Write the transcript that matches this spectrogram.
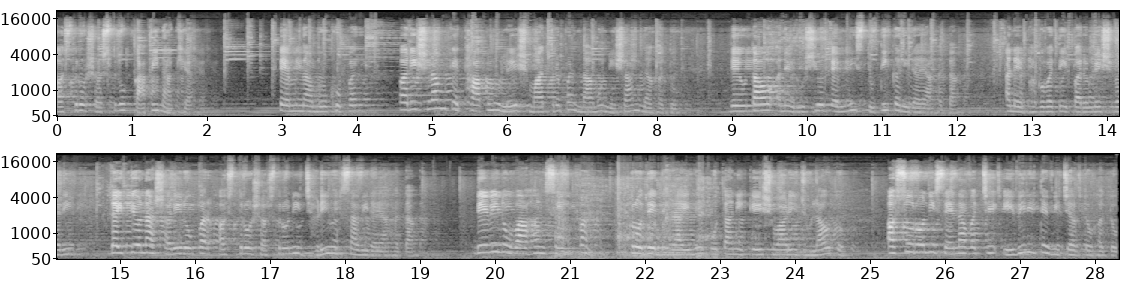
અસ્ત્રો શસ્ત્રો કાપી નાખ્યા. તેમના મુખ ઉપર પરિશ્રમ કે થાકનું લેશ માત્ર પણ નામો નિશાન ન હતું. દેવતાઓ અને ઋષિઓ તેમની સ્તુતિ કરી રહ્યા હતા અને ભગવતી પરમેશ્વરી દૈત્યોના શરીરો પર અસ્ત્રો શસ્ત્રોની ઝડી વરસાવી રહ્યા હતા. દેવીનું વાહન સિંહ પણ ક્રોધે ભરાઈને પોતાની કેશવાળી ઝુલાવતો અસુરોની સેના વચ્ચે એવી રીતે વિચરતો હતો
